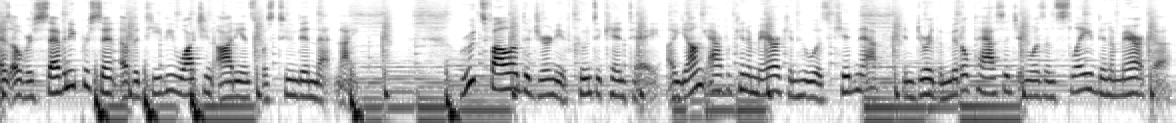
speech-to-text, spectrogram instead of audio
as over 70% of the TV watching audience was tuned in that night. Roots followed the journey of Kunta Kinte, a young African American who was kidnapped, endured the Middle Passage, and was enslaved in America,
